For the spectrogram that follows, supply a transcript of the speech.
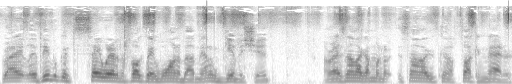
right? Like people can say whatever the fuck they want about me. I don't give a shit. All right, it's not like I'm gonna. It's not like it's gonna fucking matter.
